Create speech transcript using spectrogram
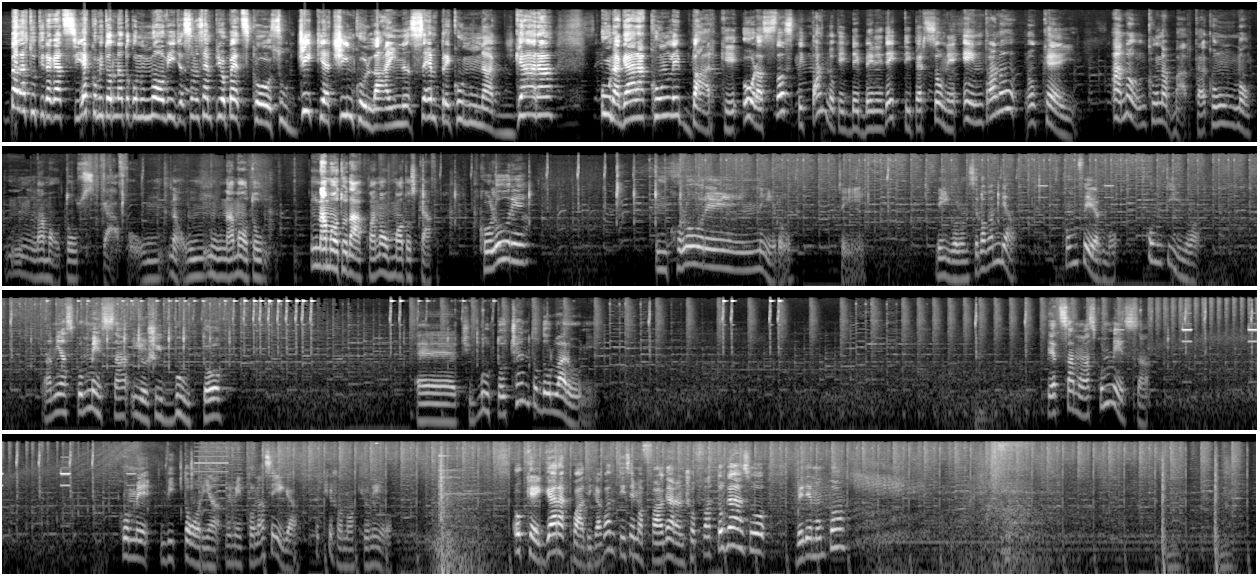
Bella a tutti ragazzi, eccomi tornato con un nuovo video, sono sempre io Pezco su GTA 5 Online, sempre con una gara, una gara con le barche. Ora sto aspettando che dei benedetti persone entrano, ok. Ah no, con una barca, con un mo una motoscafo, un, no, un, una moto, una moto d'acqua, no un motoscafo. Colore un colore nero. Sì. Veicolo non si può cambiare. Confermo. Continua. La mia scommessa io ci butto. Eh, ci butto 100 dollaroni. Piazziamo la scommessa come vittoria mi metto una sega perché ho un occhio nero. Ok gara acquatica. Quanti siamo a fare la gara? Non ci ho fatto caso. Vediamo un po'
